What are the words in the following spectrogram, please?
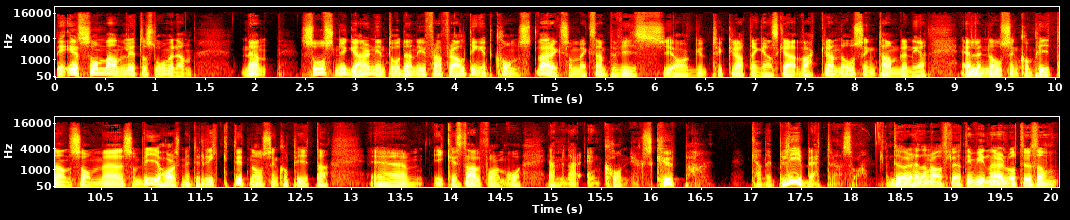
Det är så manligt att stå med den. Men så snygg är den inte och den är ju framförallt inget konstverk som exempelvis jag tycker att den ganska vackra Nosing Tumblern är. Eller Nosing Compitan som, eh, som vi har som ett riktigt Nosing Compita eh, i kristallform. Och jag menar en konjakskupa. Kan det bli bättre än så? Du har redan avslöjat din vinnare låter det som.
